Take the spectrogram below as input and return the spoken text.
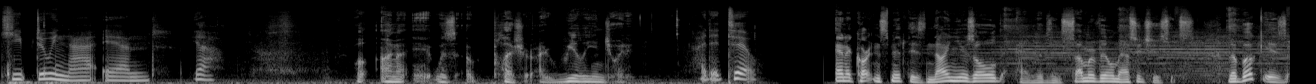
keep doing that and yeah. Well, Anna, it was a pleasure. I really enjoyed it. I did too. Anna Carton Smith is nine years old and lives in Somerville, Massachusetts. The book is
